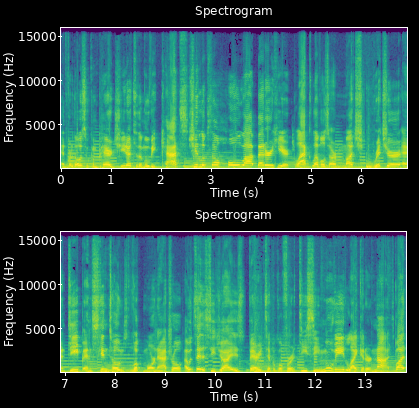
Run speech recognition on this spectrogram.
And for those who compare Cheetah to the movie Cats, she looks a whole lot better here. Black levels are much richer and deep, and skin tones look more natural. I would say the CGI is very typical for a DC movie, like it or not. But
